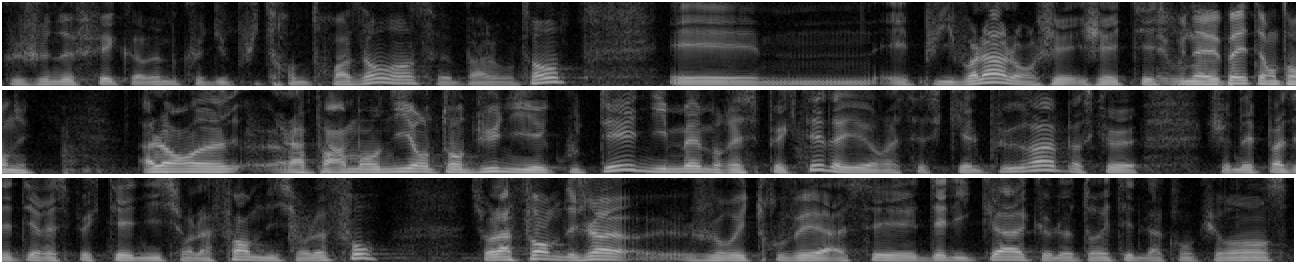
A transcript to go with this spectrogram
que je ne fais quand même que depuis 33 ans, hein, ça fait pas longtemps. Et, et puis voilà, alors j'ai été... Et Vous n'avez pas été entendu? Alors, euh, apparemment, ni entendu, ni écouté, ni même respecté d'ailleurs, et c'est ce qui est le plus grave, parce que je n'ai pas été respecté ni sur la forme, ni sur le fond. Sur la forme, déjà, j'aurais trouvé assez délicat que l'autorité de la concurrence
